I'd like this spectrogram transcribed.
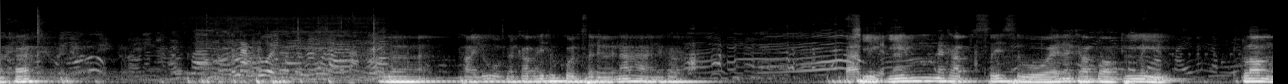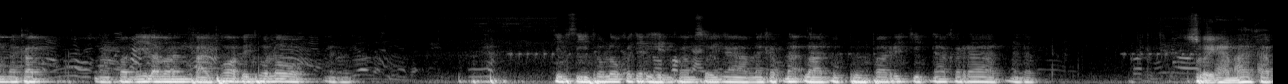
นะครับเวลาถ่ายรูปนะครับให้ทุกคนเสนอหน้านะครับ ฉีกยิ้มนะครับ สวยๆนะครับมองที่กล้องนะครับอ่าตอนนี้เรากำลังถ่ายทอดไปทั่วโลกนะครับจิสีทั่วโลกก็จะได้เห็นความสวยงามนะครับณลานอุปูปาริจิตนาคราชนะครับ สวยงามมากครับ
